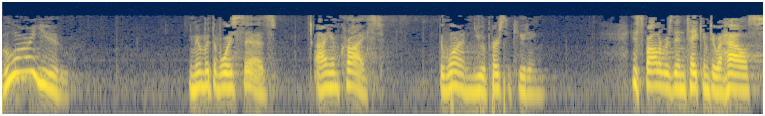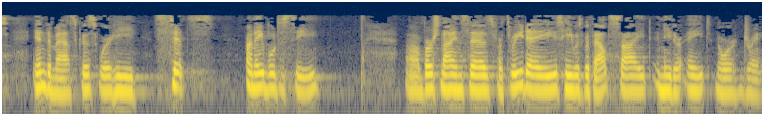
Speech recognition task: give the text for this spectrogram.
Who are you? You remember what the voice says I am Christ, the one you are persecuting. His followers then take him to a house in Damascus where he sits unable to see. Uh, verse 9 says, For three days he was without sight and neither ate nor drank.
